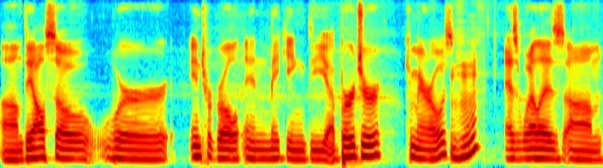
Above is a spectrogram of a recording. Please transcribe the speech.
Um, they also were integral in making the uh, Berger Camaros, Mhm. as well as um,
